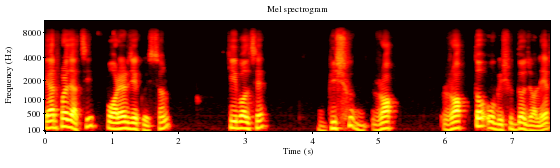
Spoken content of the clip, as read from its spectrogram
এরপরে যাচ্ছি, পরের যে কোয়েশ্চন কি বলছে? বিশুদ্ধ রক্ত ও বিশুদ্ধ জলের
